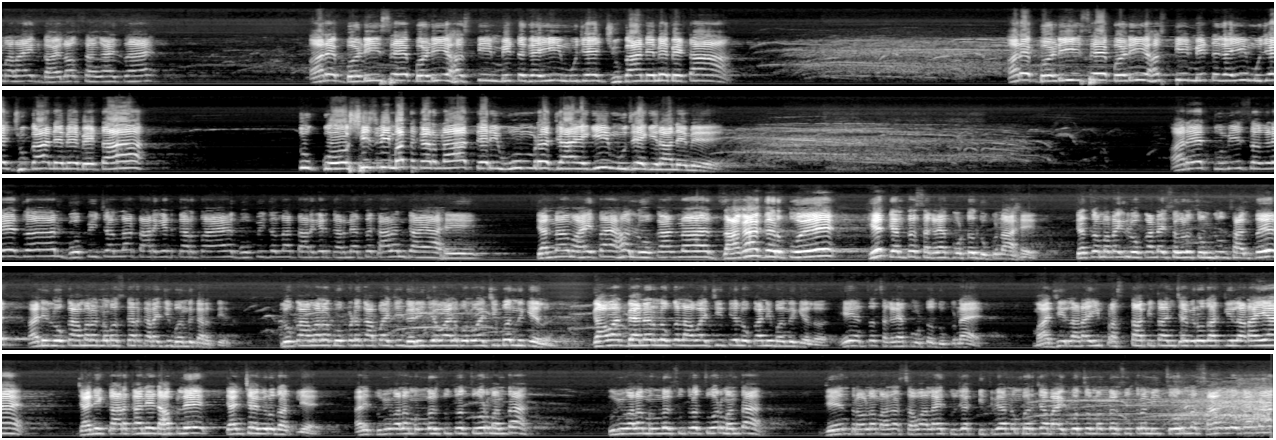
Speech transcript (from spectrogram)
मला एक डायलॉग सांगायचा आहे. अरे बड़ी से बड़ी हस्ती मिट गई मुझे झुकाने में बेटा. अरे बड़ी से बड़ी हस्ती मिट गई मुझे झुकाने में बेटा. तू कोशिश भी मत करना, तेरी उम्र जाएगी मुझे गिराने में. अरे तुम्ही सगळेजण गोपीचंदला टार्गेट करताय. गोपीचंदला टार्गेट करण्याचं कारण काय आहे? त्यांना माहीत आहे हा लोकांना जागा करतोय. हे त्यांचं सगळ्यात मोठं दुखणं आहे. त्याचं मला लोकांना सगळं समजून सांगते आणि लोक आम्हाला नमस्कार करायची बंद करते लोक आम्हाला बोकडं कापायची घरी जेवायला बोलवायची बंद केलं. गावात बॅनर लोक लावायची ते लोकांनी बंद केलं. हे यांचं सगळ्यात मोठं दुखणं आहे. माझी लढाई प्रस्थापितांच्या विरोधातली लढाई आहे. ज्यांनी कारखाने ढापले त्यांच्या विरोधातली आहे. अरे तुम्ही मला मंगळसूत्र चोर म्हणता? तुम्ही मला मंगळसूत्र चोर म्हणता? जयंतरावला माझा सवाल आहे तुझ्या कितव्या नंबरच्या बायकोचं मंगळसूत्र मी चोरलं सांग लोकांना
